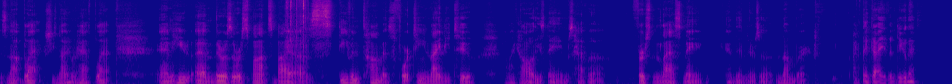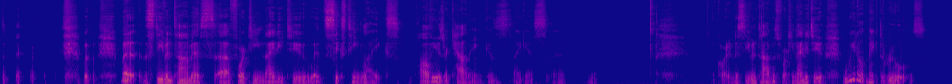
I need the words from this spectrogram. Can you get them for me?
is not black. She's not even half black. And he and there was a response by uh, Stephen Thomas, fourteen ninety two. I like how all these names have a first and last name, and then there's a number. I think I even do that. but Stephen Thomas, uh, fourteen ninety two, with sixteen likes all these are counting because I guess, uh, yeah. According to Stephen Thomas, 1492, we don't make the rules.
